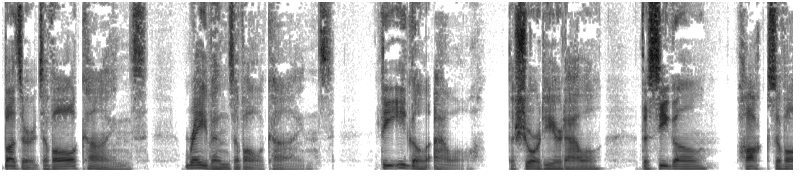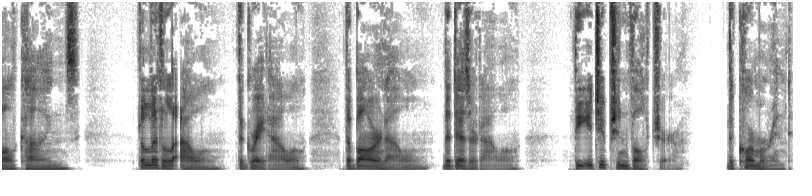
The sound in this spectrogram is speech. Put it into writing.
buzzards of all kinds, ravens of all kinds, the eagle owl, the short eared owl, the seagull, hawks of all kinds, the little owl, the great owl, the barn owl, the desert owl, the Egyptian vulture, the cormorant,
